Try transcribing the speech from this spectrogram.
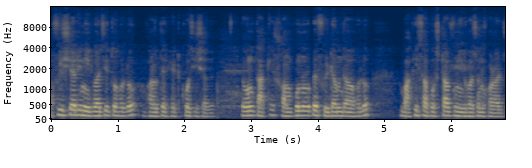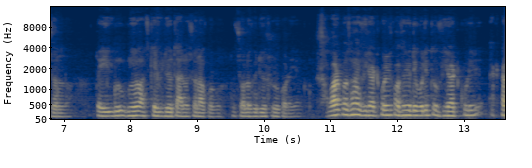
অফিসিয়ালি নির্বাচিত হলো ভারতের হেড কোচ হিসাবে এবং তাকে সম্পূর্ণরূপে ফ্রিডম দেওয়া হলো বাকি সাপোজ স্টাফ নির্বাচন করার জন্য। তো এই নিয়েও আজকের ভিডিওতে আলোচনা করব। তো চলো ভিডিও শুরু করা যাক। সবার প্রথমে বিরাট কোহলির কথা যদি বলি, তো বিরাট কোহলির একটা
